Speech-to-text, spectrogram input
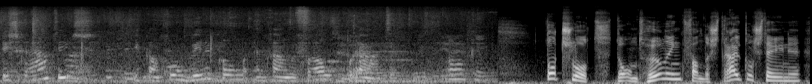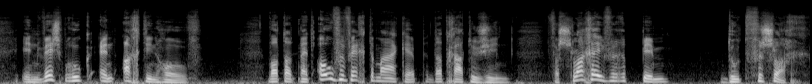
het is gratis. Je kan gewoon binnenkomen en gaan we vooral praten. Oh, okay. Tot slot de onthulling van de struikelstenen in Westbroek en Achttienhoof. Wat dat met Overvecht te maken heeft, dat gaat u zien. Verslaggever Pim doet verslag.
